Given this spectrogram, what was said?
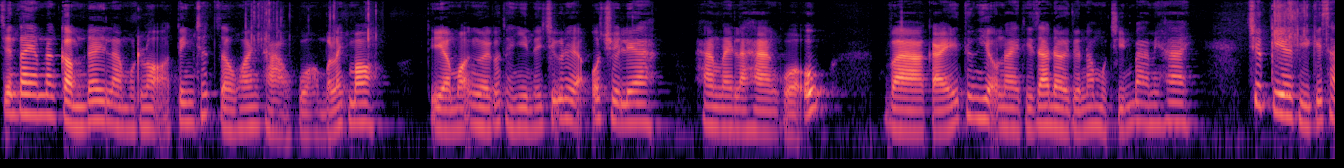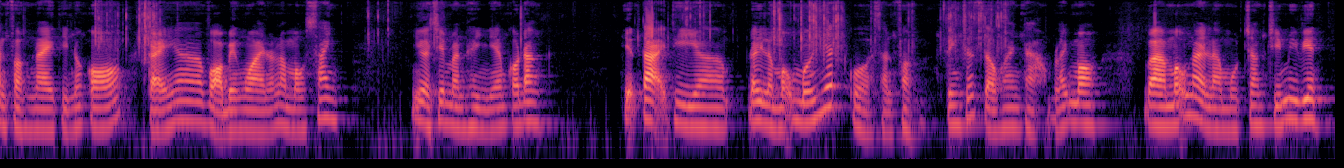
Trên tay em đang cầm đây là một lọ tinh chất dầu hoa anh thảo của Blackmore. Thì à, mọi người có thể nhìn thấy chữ đây là Australia. Hàng này là hàng của Úc và cái thương hiệu này thì ra đời từ năm 1932. Trước kia thì cái sản phẩm này thì nó có cái à, vỏ bề ngoài nó là màu xanh như ở trên màn hình thì em có đăng. Hiện tại thì à, đây là mẫu mới nhất của sản phẩm tinh chất dầu hoa anh thảo Blackmore và mẫu này là 190 viên.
